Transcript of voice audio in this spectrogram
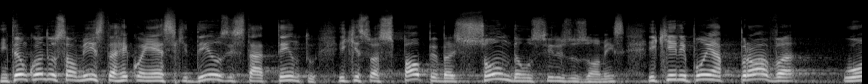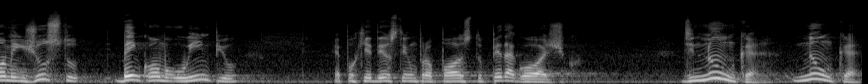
Então, quando o salmista reconhece que Deus está atento e que suas pálpebras sondam os filhos dos homens e que ele põe à prova o homem justo, bem como o ímpio, é porque Deus tem um propósito pedagógico de nunca, nunca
